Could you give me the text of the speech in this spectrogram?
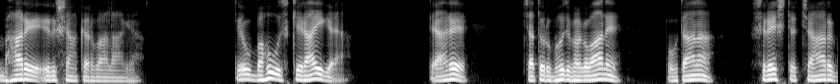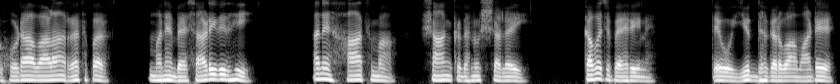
ભારે ઈર્ષા કરવા લાગ્યા. તેઓ બહુ ઉશ્કેરાઈ ગયા. ત્યારે ચતુર્ભુજ ભગવાને પોતાના શ્રેષ્ઠ ચાર ઘોડાવાળા રથ પર મને બેસાડી દીધી. અને હાથમાં શાંક ધનુષ્ય લઈ કવચ પહેરીને તેઓ યુદ્ધ કરવા માટે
